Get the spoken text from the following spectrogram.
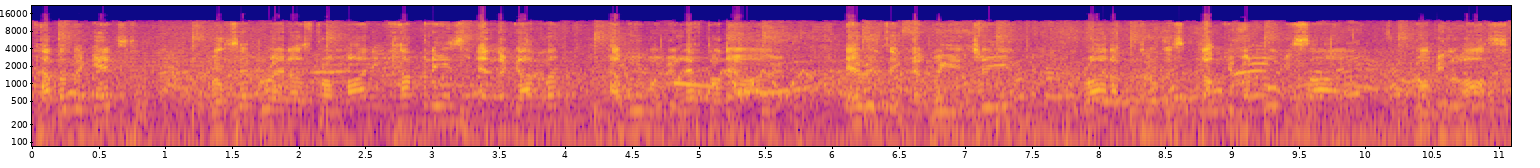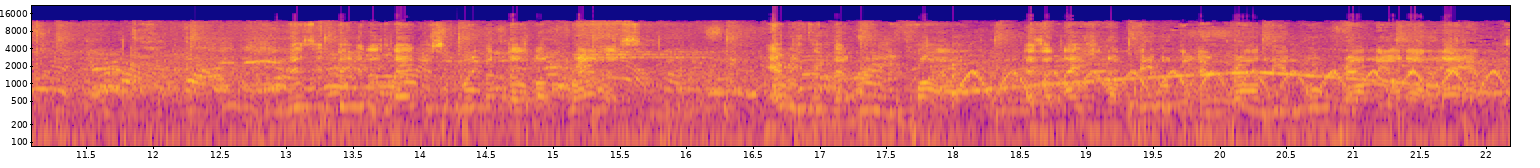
come up against will separate us from mining companies and the government and we will be left on our own. Everything that we achieve right up until this document will be signed will be lost. This Indigenous Land Use Agreement does not grant us everything that we require as a nation of people to live proudly and walk proudly on our lands.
